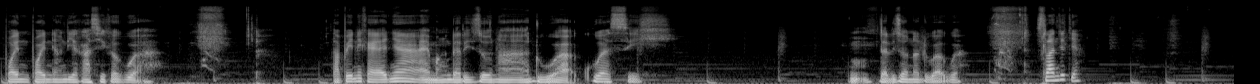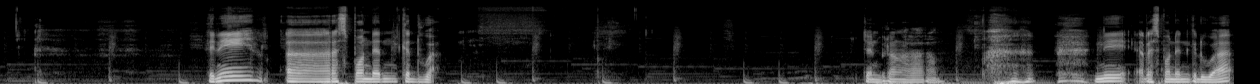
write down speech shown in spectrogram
poin-poin yang dia kasih ke gue. Tapi ini kayaknya emang dari zona 2 gue sih hmm, dari zona 2 gue selanjutnya. Ini uh, responden kedua. Jangan bilang alarm. Ini responden kedua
